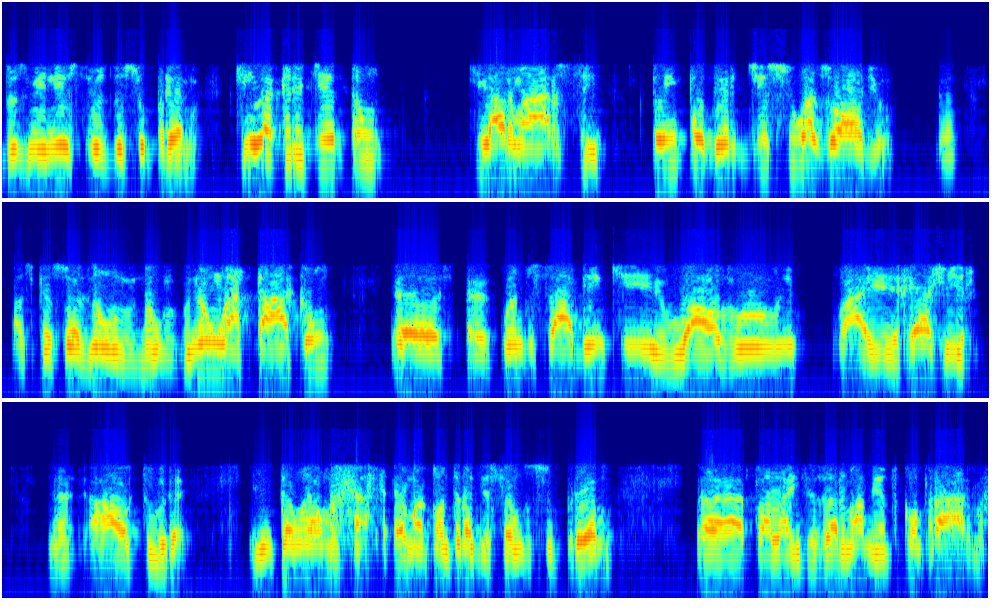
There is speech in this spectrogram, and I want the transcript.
dos ministros do Supremo, que acreditam que armar-se tem poder dissuasório. Né? As pessoas não, não, não atacam é, é, quando sabem que o alvo vai reagir né, à altura. Então é uma, é uma contradição do Supremo uh, falar em desarmamento comprar arma.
